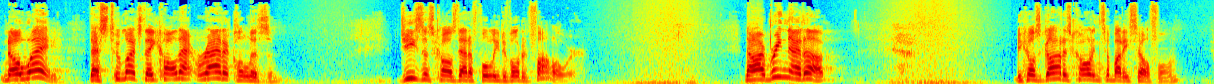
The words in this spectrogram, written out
No way. That's too much. They call that radicalism. Jesus calls that a fully devoted follower. Now, I bring that up because God is calling somebody's cell phone.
